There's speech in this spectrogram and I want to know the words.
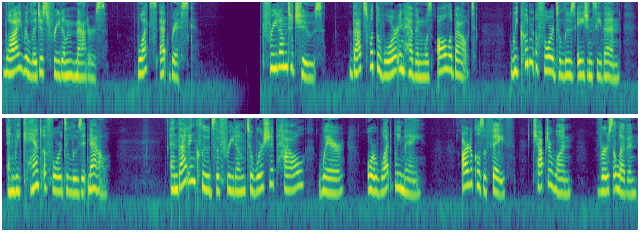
Why religious freedom matters. What's at risk? Freedom to choose. That's what the war in heaven was all about. We couldn't afford to lose agency then, and we can't afford to lose it now. And that includes the freedom to worship how, where, or what we may. Articles of Faith, Chapter 1, Verse 11.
